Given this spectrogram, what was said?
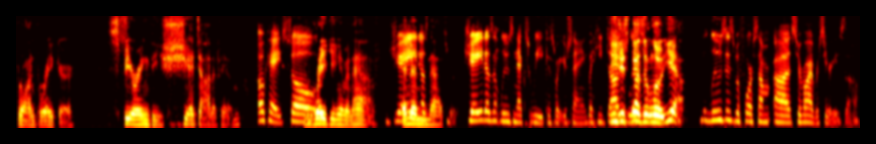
Bron Breakker spearing the shit out of him, Okay, so breaking him in half. Jey and then does, that's what Jey doesn't lose next week is what you're saying, but he does. He just lose. doesn't lose. Yeah, he loses before some uh Survivor series though.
